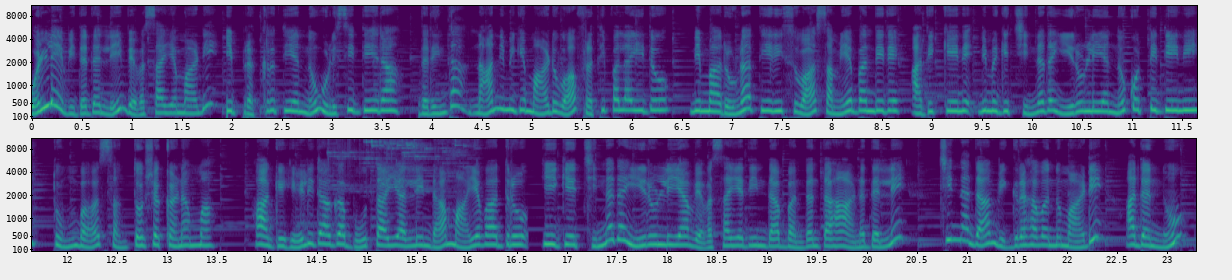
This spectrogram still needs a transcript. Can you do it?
ಒಳ್ಳೆ ವಿಧದಲ್ಲಿ ವ್ಯವಸಾಯ ಮಾಡಿ ಈ ಪ್ರಕೃತಿಯನ್ನು ಉಳಿಸಿದ್ದೀರಾ? ಅದರಿಂದ ನಾನ್ ನಿಮಗೆ ಮಾಡುವ ಪ್ರತಿಫಲ ಇದು. ನಿಮ್ಮ ಋಣ ತೀರಿಸುವ ಸಮಯ ಬಂದಿದೆ. ಅದಕ್ಕೇನೆ ನಿಮಗೆ ಚಿನ್ನದ ಈರುಳ್ಳಿಯನ್ನು ಕೊಟ್ಟಿದ್ದೀನಿ. ತುಂಬಾ ಸಂತೋಷ ಕಣಮ್ಮ. ಹಾಗೆ ಹೇಳಿದಾಗ ಭೂತಾಯಿ ಅಲ್ಲಿಂದ ಮಾಯವಾದ್ರು. ಹೀಗೆ ಚಿನ್ನದ ಈರುಳ್ಳಿಯ ವ್ಯವಸಾಯದಿಂದ ಬಂದಂತಹ ಹಣದಲ್ಲಿ ಚಿನ್ನದ ವಿಗ್ರಹವನ್ನು ಮಾಡಿ ಅದನ್ನು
